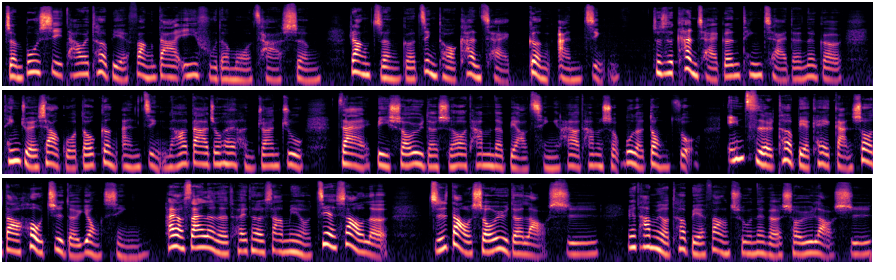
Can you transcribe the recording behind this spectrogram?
整部戏他会特别放大衣服的摩擦声，让整个镜头看起来更安静。就是看起来跟听起来的那个听觉效果都更安静，然后大家就会很专注在比手语的时候，他们的表情还有他们手部的动作，因此特别可以感受到后置的用心。还有 Silent 的推特上面有介绍了指导手语的老师，因为他们有特别放出那个手语老师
